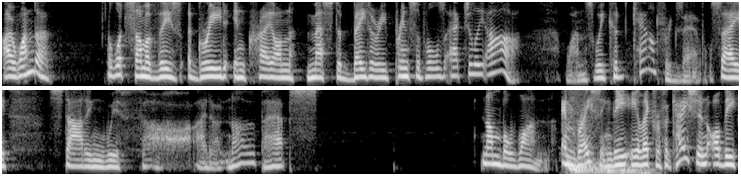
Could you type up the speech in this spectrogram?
I wonder what some of these agreed in crayon masturbatory principles actually are. Ones we could count, for example. Say, starting with, oh, I don't know, perhaps number one, embracing the electrification of the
